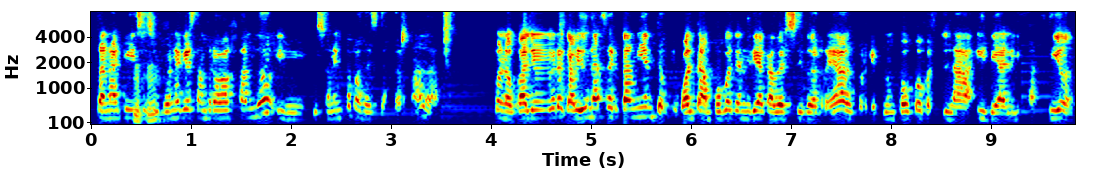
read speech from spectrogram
Están aquí, se supone que están trabajando y, son incapaces de hacer nada. Con lo cual yo creo que ha habido un acercamiento que igual tampoco tendría que haber sido real, porque fue un poco la idealización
